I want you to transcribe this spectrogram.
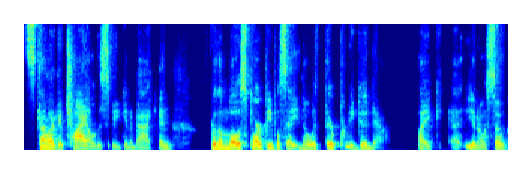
it's kind of like a child is speaking back. And for the most part, people say, you know, what they're pretty good now. Like, uh, you know, so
